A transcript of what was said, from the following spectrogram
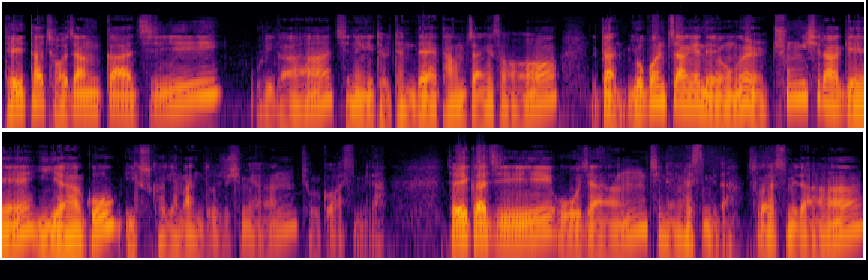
데이터 저장까지 우리가 진행이 될 텐데 다음 장에서 일단 요번 장의 내용을 충실하게 이해하고 익숙하게 만들어 주시면 좋을 것 같습니다. 자, 여기까지 5장 진행을 했습니다. 수고하셨습니다.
